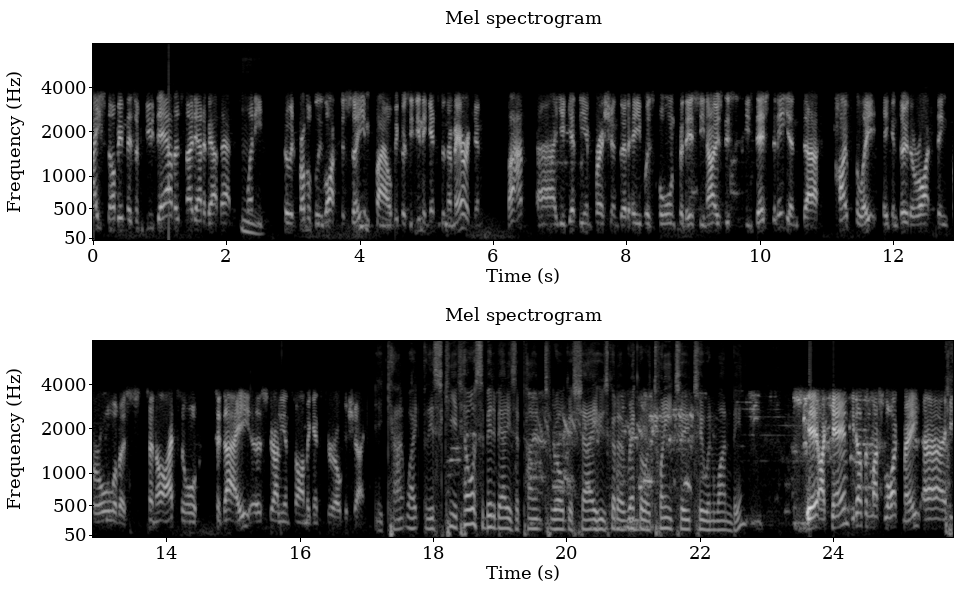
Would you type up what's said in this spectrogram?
taste of him. There's a few doubters, no doubt about that. There's mm. plenty who would probably like to see him fail because he's in against an American. But uh, you get the impression that he was born for this. He knows this is his destiny, and uh, hopefully he can do the right thing for all of us tonight or today, Australian time against Terrell Gausha. You can't wait for this. Can you tell us a bit about his opponent, Terrell Gausha, who's got a record of 22 2 and 1, Ben? Yeah, I can. He doesn't much like me. Uh, he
